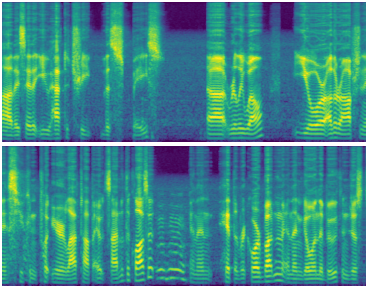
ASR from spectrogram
uh, they say that you have to treat the space uh, really well. Your other option is you can put your laptop outside of the closet hmm and then hit the record button and then go in the booth and just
